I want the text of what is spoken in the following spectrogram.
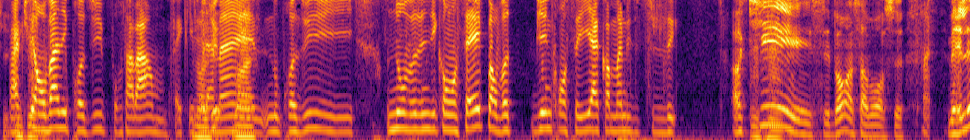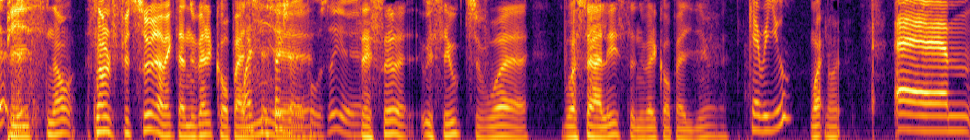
Fait que, on vend des produits pour ta barbe. Fait Ouais. nos produits, nous, on va donner des conseils, puis on va bien te conseiller à comment les utiliser. OK, Mhm. c'est bon à savoir ça. Mais là, Puis sinon, sinon, le futur avec ta nouvelle compagnie. Ouais, c'est ça que euh, j'avais posé, euh. C'est ça. C'est où que tu vois, euh, vois ça aller, cette nouvelle compagnie-là? Carry You? Ouais. Euh,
